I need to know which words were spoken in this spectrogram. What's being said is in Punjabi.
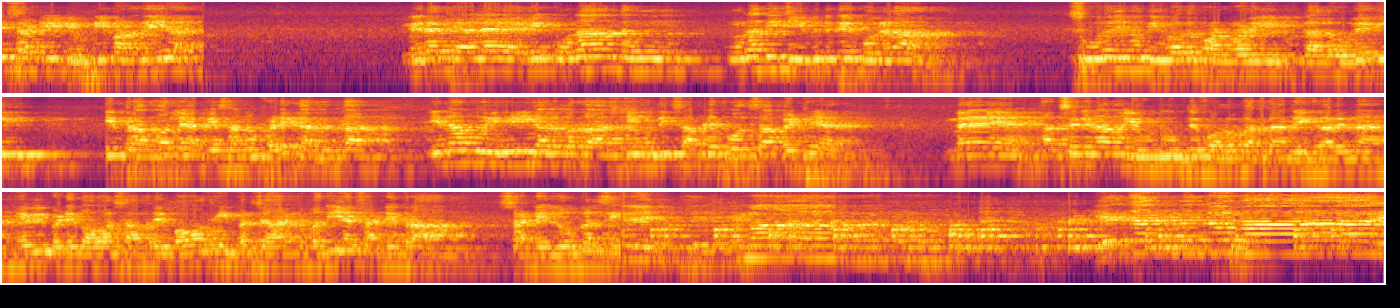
ਇਹ ਸਾਡੀ ਡਿਊਟੀ ਬਣਦੀ ਆ। ਮੇਰਾ ਖਿਆਲ ਹੈ ਕਿ ਉਹਨਾਂ ਨੂੰ, ਉਹਨਾਂ ਦੀ ਜੀਵਨ ਤੇ ਬੋਲਣਾ ਸੂਰਜ ਨੂੰ ਦੀਵਾ ਦਿਖਾਉਣ ਵਾਲੀ ਗੱਲ ਹੋਵੇਗੀ। ਇਹ ਬਰਾਬਰ ਲਿਆ ਕੇ ਸਾਨੂੰ ਖੜੇ ਕਰ ਦਿੱਤਾ। ਇਹਨਾਂ ਕੋਈ ਇਹੀ ਗੱਲ ਬਰਦਾਸ਼ਤ ਨਹੀਂ ਹੁੰਦੀ, ਸਾਹਮਣੇ ਫੁੱਲ ਸਾਹਿਬ ਬੈਠੇ ਆ। ਮੈਂ ਅਕਸਰ ਇਹਨਾਂ ਨੂੰ YouTube ਤੇ ਫੋਲੋ ਕਰਦਾ, ਦੇਖਦਾ ਰਹਿੰਦਾ। ਇਹ ਵੀ ਬੜੇ ਬਾਬਾ ਸਾਹਿਬ ਦੇ ਬਹੁਤ ਹੀ ਪ੍ਰਚਾਰਕ, ਵਧੀਆ ਸਾਡੇ ਭਰਾ, ਸਾਡੇ ਲੋਕਲ ਸਿੰਘ। ਇਹ ਜਨਮ তোমার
